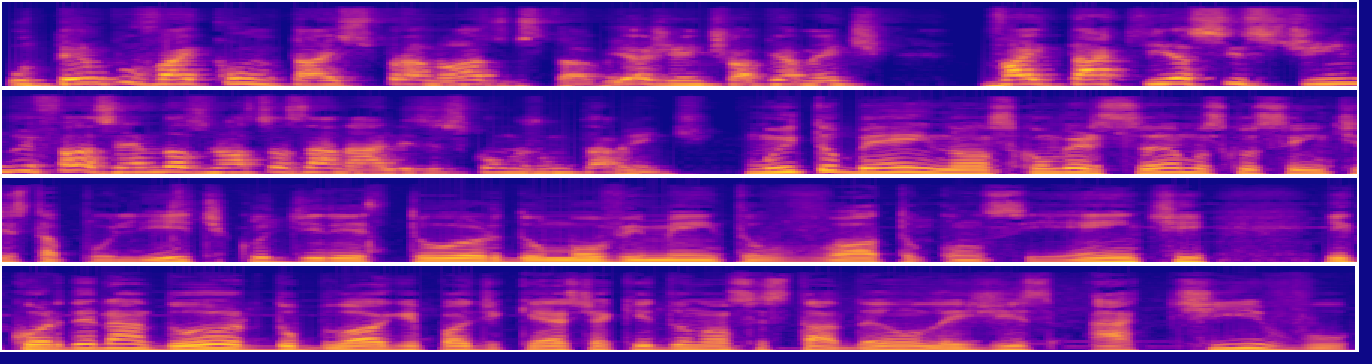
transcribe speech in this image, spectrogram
O tempo vai contar isso para nós, Gustavo, e a gente, obviamente, vai estar tá aqui assistindo e fazendo as nossas análises conjuntamente. Muito bem, nós conversamos com o cientista político, diretor do movimento Voto Consciente e coordenador do blog podcast aqui do nosso Estadão Legis Ativo,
